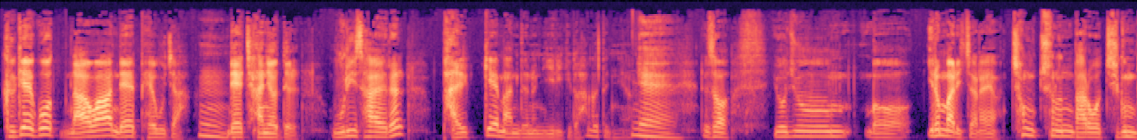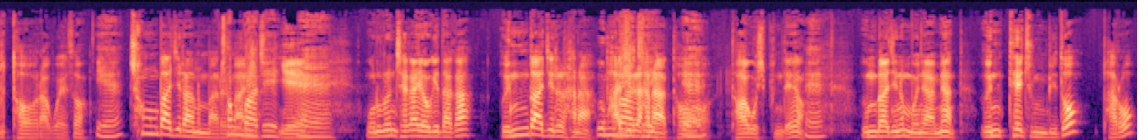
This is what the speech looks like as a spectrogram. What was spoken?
그게 곧 나와 내 배우자, 음. 내 자녀들, 우리 사회를 밝게 만드는 일이기도 하거든요. 예. 그래서 요즘 뭐 이런 말 있잖아요. 청춘은 바로 지금부터라고 해서 예. 청바지라는 말을 청바지. 많이 예. 예. 오늘은 제가 여기다가 은바지를 하나, 은바지. 바지를 하나 더, 예. 더 하고 싶은데요. 예. 은바지는 뭐냐면 은퇴 준비도 바로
